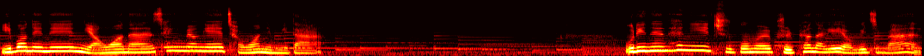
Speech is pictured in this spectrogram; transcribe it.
이번에는 영원한 생명의 정원입니다. 우리는 흔히 죽음을 불편하게 여기지만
